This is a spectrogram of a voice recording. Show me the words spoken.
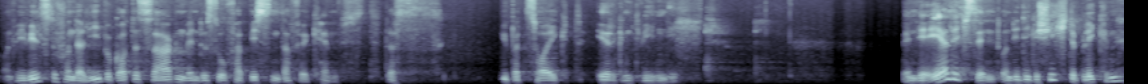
Und wie willst du von der Liebe Gottes sagen, wenn du so verbissen dafür kämpfst? Das überzeugt irgendwie nicht. Wenn wir ehrlich sind und in die Geschichte blicken,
